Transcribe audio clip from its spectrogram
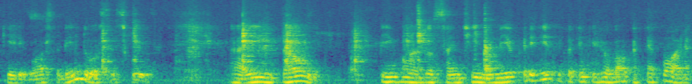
que ele gosta bem doce as coisas. Aí então, pingo um adoçantinho no meio, acredita que eu tenho que jogar o café fora?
